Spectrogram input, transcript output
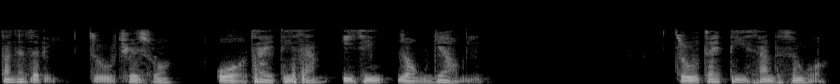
但在这里，主却说：“我在地上已经荣耀你。”主在地上的生活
